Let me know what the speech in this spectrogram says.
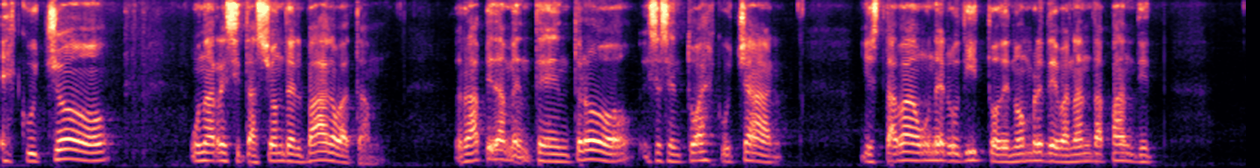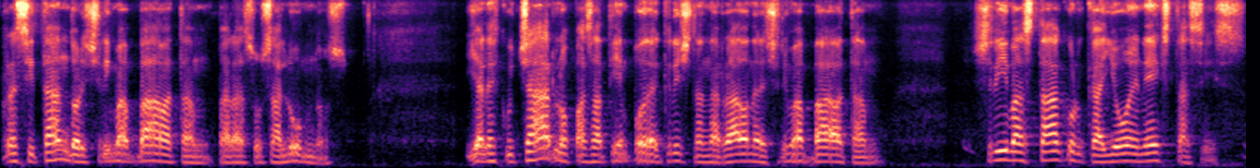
escuchó una recitación del Bhagavatam. Rápidamente entró y se sentó a escuchar y estaba un erudito de nombre de Vananda Pandit recitando el Srimad Bhagavatam para sus alumnos. Y al escuchar los pasatiempos de Krishna narrados en el Srimad Bhagavatam, Srivas Thakur cayó en éxtasis.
